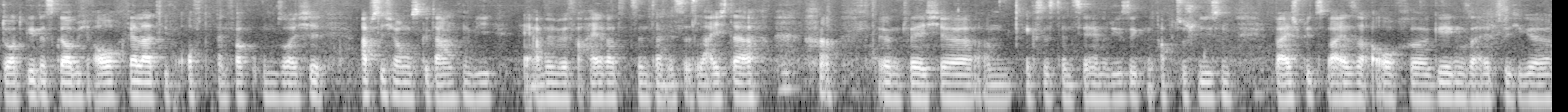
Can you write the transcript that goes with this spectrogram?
dort geht es, glaube ich, auch relativ oft einfach um solche Absicherungsgedanken wie, ja, wenn wir verheiratet sind, dann ist es leichter, irgendwelche ähm, existenziellen Risiken abzuschließen, beispielsweise auch äh, gegenseitige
